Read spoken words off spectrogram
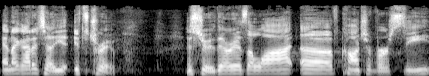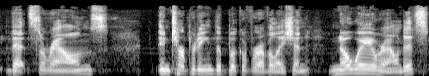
And I got to tell you, it's true. It's true. There is a lot of controversy that surrounds interpreting the book of Revelation. No way around it.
